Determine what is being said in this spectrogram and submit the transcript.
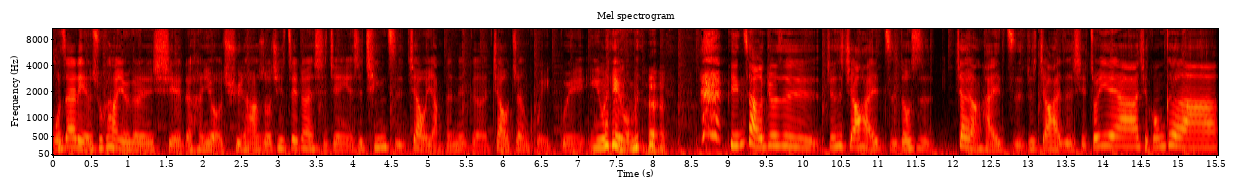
我在脸书看到有一个人写的很有趣，他说其实这段时间也是亲子教养的那个校正回归，因为我们 平常就是就是教孩子都是教养孩子，就是教孩子写作业啊、写功课啊，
